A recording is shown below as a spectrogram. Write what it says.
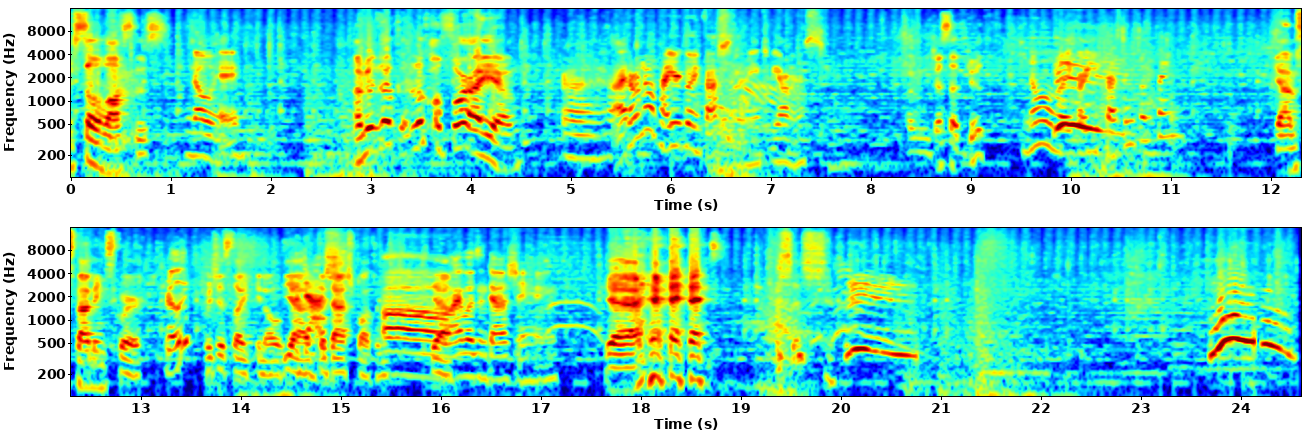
You're so lost this. No way. I mean, look look how far I am. Uh, I don't know how you're going faster than me, to be honest. I'm just that good. No, like, are you pressing something? Yeah, I'm spamming square, Really? which is like you know, yeah, the dash? dash, button. Oh, Yeah. I wasn't dashing. Yeah. Whee! Woo!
